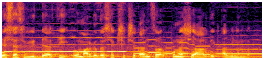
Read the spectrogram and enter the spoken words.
यशस्वी विद्यार्थी व मार्गदर्शक शिक्षकांचं पुनश्च हार्दिक अभिनंदन.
